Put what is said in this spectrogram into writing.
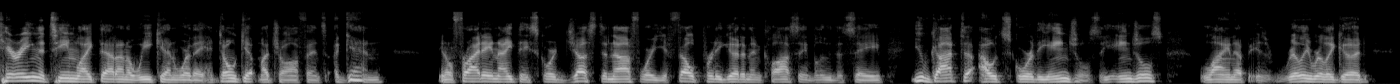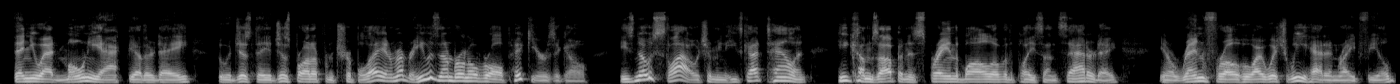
carrying the team like that on a weekend where they don't get much offense again – you know, Friday night they scored just enough where you felt pretty good, and then Clase blew the save. You've got to outscore the Angels. The Angels lineup is really, really good. Then you had Moniak the other day, who had just they had just brought up from AAA. And remember, he was number one overall pick years ago. He's no slouch. I mean, he's got talent. He comes up and is spraying the ball over the place on Saturday. You know, Renfroe, who I wish we had in right field,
